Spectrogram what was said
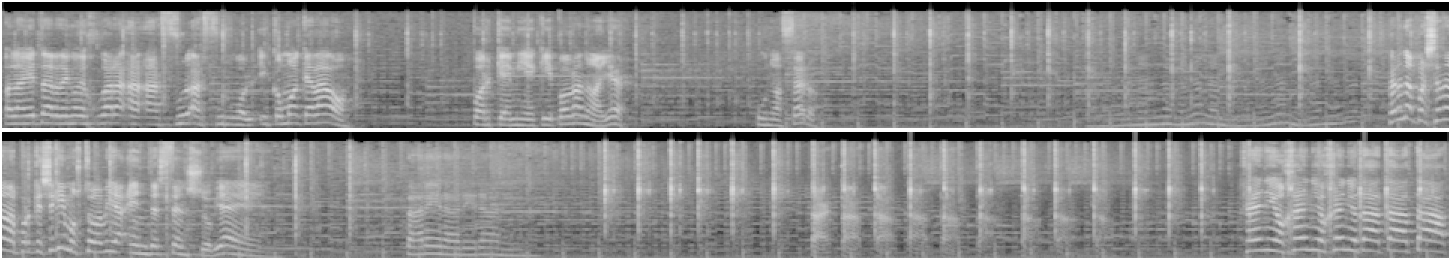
Hola, ¿qué tal? Tengo de jugar al fútbol. ¿Y cómo ha quedado? Porque mi equipo ganó ayer. 1-0. Pero no pasa nada porque seguimos todavía en descenso. Bien. Genio, genio, genio. Ta, ta, ta,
